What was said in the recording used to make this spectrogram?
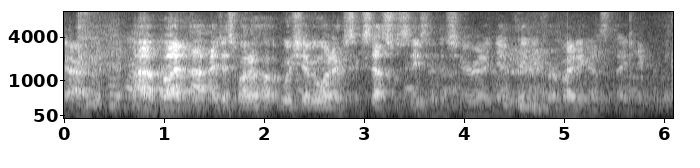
Uh, But uh, I just want to wish everyone a successful season this year, and again, thank you for inviting us. Thank you.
